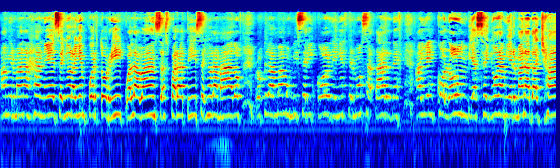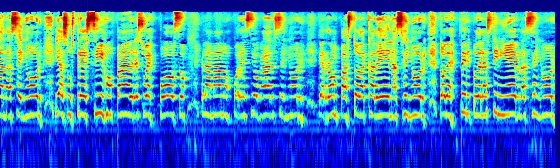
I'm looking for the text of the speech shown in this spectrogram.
a mi hermana Janet, Señor, ahí en Puerto Rico, alabanzas para ti, Señor amado, proclamamos misericordia en esta hermosa tarde, ahí en Colombia, Señor, a mi hermana Dayana, Señor, y a sus tres hijos, Padre, su esposo. Clamamos por ese hogar, Señor, que rompas toda cadena, Señor, todo espíritu de las tinieblas, Señor,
